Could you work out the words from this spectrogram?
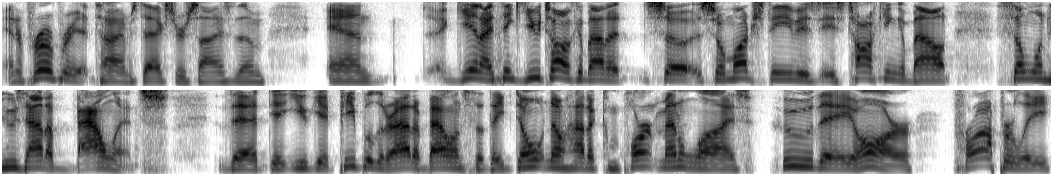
and appropriate times to exercise them. And again, I think you talk about it so so much, Steve, is is talking about someone who's out of balance. That, that you get people that are out of balance that they don't know how to compartmentalize who they are properly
